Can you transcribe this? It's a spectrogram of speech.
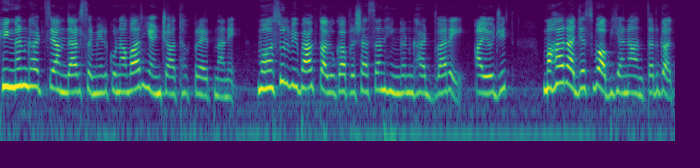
हिंगणघाटचे आमदार समीर कुनावार यांच्या अथक प्रयत्नाने. महसूल विभाग तालुका प्रशासन हिंगणघाटद्वारे आयोजित महाराजस्व अभियानाअंतर्गत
